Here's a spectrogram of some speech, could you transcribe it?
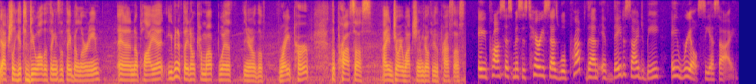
actually get to do all the things that they've been learning and apply it. Even if they don't come up with, you know, the right perp, the process, I enjoy watching them go through the process. A process Mrs. Terry says will prep them if they decide to be a real CSI.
